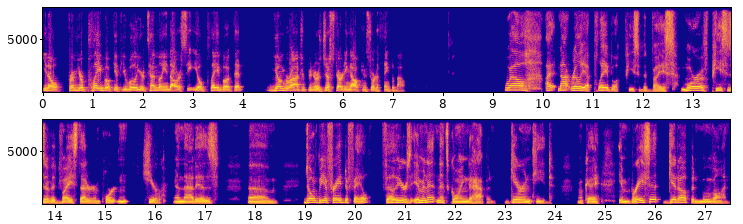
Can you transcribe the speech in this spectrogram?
you know, from your playbook, if you will, your $10 million CEO playbook that younger entrepreneurs just starting out can sort of think about? Well, I, not really a playbook piece of advice, more of pieces of advice that are important here. And that is um, don't be afraid to fail. Failure is imminent and it's going to happen, guaranteed. Okay. Embrace it, get up and move on,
